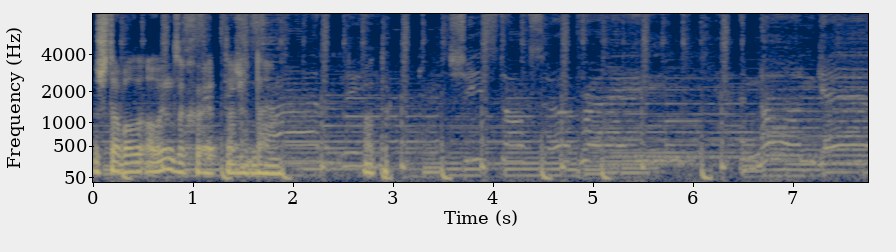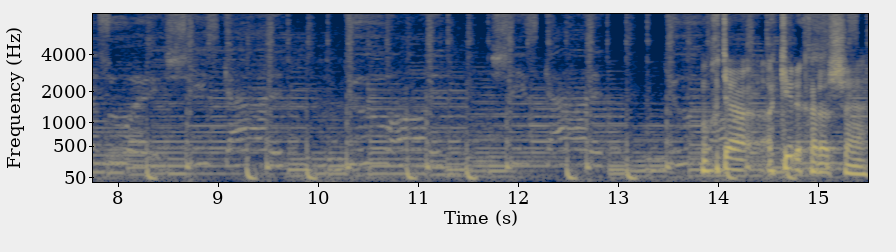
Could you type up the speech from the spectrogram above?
Ну Что, Ал- Алын заходит тоже, да. Вот так. Ну хотя Акиры хорошая.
